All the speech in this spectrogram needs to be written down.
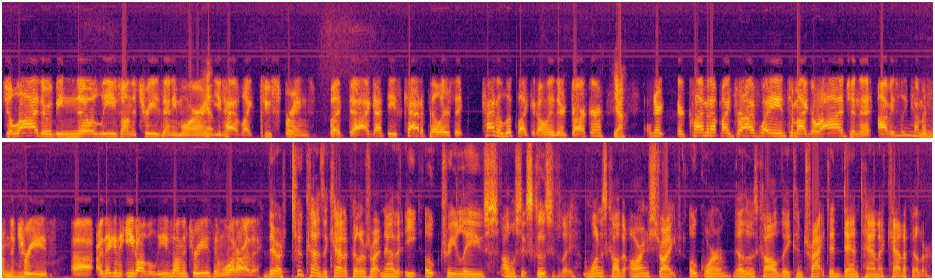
July, there would be no leaves on the trees anymore, and Yep. you'd have like two springs. But uh, I got these caterpillars that kind of look like it, only they're darker. Yeah. And they're they're climbing up my driveway into my garage, and they're obviously coming from the trees. Uh, are they going to eat all the leaves on the trees, and what are they? There are two kinds of caterpillars right now that eat oak tree leaves almost exclusively. One is called the orange striped oakworm. The other one is called the contracted datana caterpillar.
